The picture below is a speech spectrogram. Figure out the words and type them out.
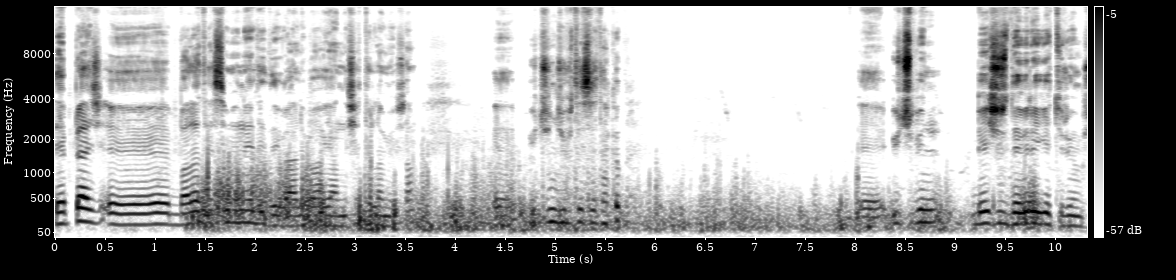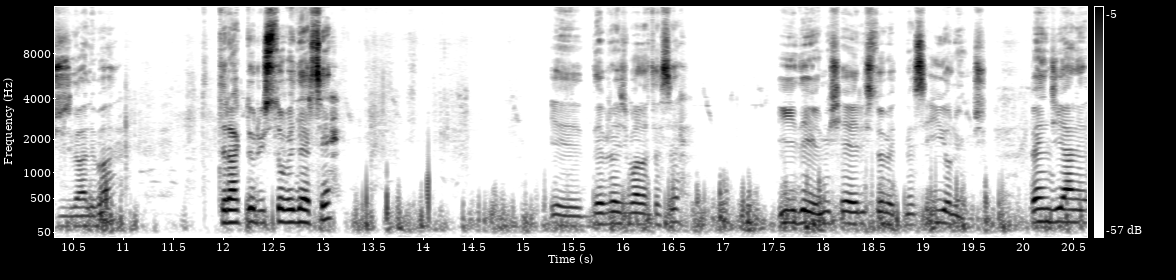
Debriyaj e, balatası mı ne dedi galiba yanlış hatırlamıyorsam. E, üçüncü vitese takıp e, 3500 devire getiriyormuşuz galiba. Traktör istop ederse e, debriyaj balatası iyi değilmiş. Eğer istop etmesi iyi oluyormuş. Bence yani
